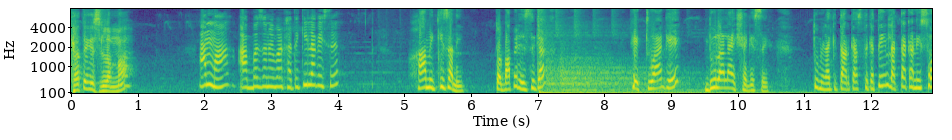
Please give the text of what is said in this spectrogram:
খেতে গেছিলাম মা। আম্মা আব্বা যেন এবার খাতে কি লাগাইছে? আমি কি জানি? তোর বাপের এসিগা একটু আগে দুলালা এসে গেছে। তুমি নাকি তার কাছ থেকে তিন লাখ টাকা নিছো?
